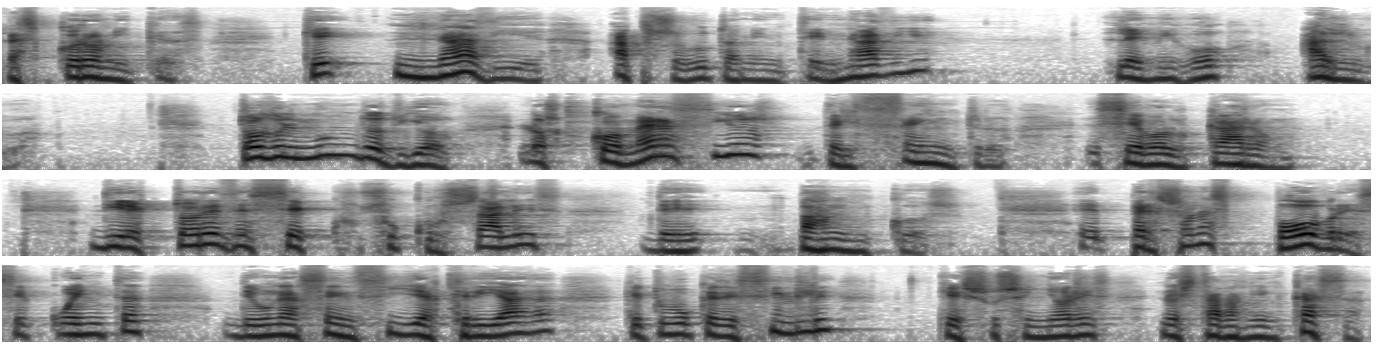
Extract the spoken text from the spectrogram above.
las crónicas que nadie, absolutamente nadie, le negó algo. Todo el mundo dio, los comercios del centro se volcaron, directores de sucursales de bancos, eh, personas pobres, se cuenta de una sencilla criada que tuvo que decirle que sus señores no estaban en casa.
